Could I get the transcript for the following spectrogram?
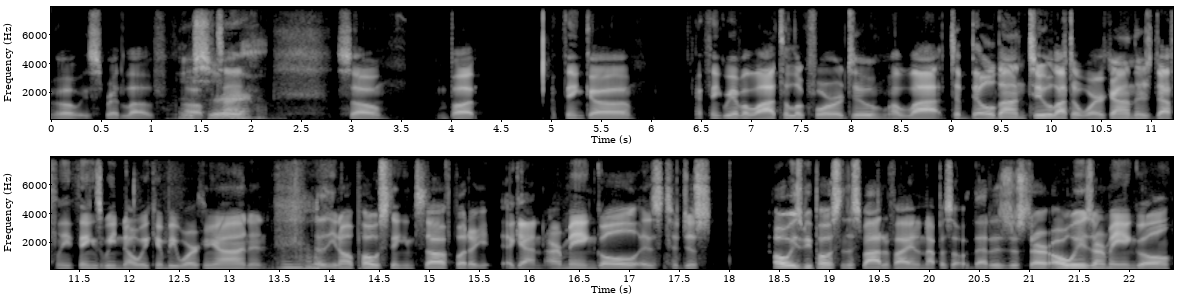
We always spread love all Yes, the time. So, but I think uh I think we have a lot to look forward to, a lot to build on too, a lot to work on. There's definitely things we know we can be working on and Mhm. uh, you know posting and stuff. But uh, again, our main goal is to just always be posting to Spotify in an episode. That is just our always our main goal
